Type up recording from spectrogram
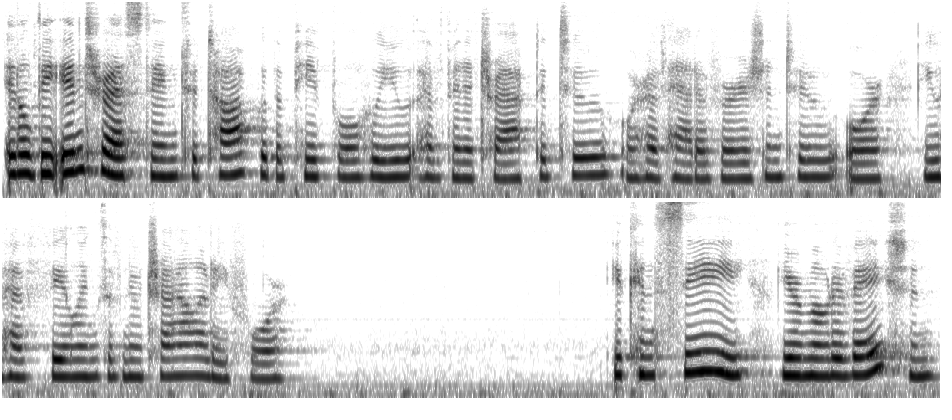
It'll be interesting to talk with the people who you have been attracted to or have had aversion to or you have feelings of neutrality for. You can see your motivation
